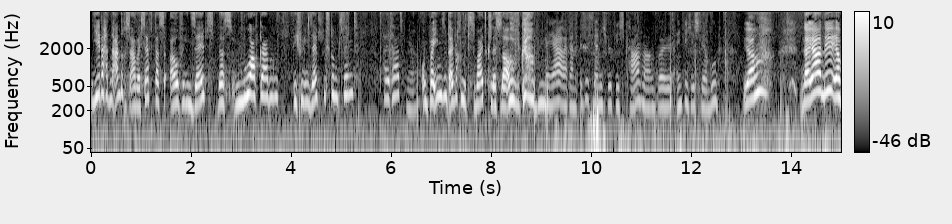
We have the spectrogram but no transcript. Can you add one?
jeder hat ein anderes Arbeitsheft, das auf ihn selbst, das nur Aufgaben, die für ihn selbst bestimmt sind, halt hat. Ja. Und bei ihm sind einfach nur Zweitklässler-Aufgaben. Naja, dann ist es ja nicht wirklich Karma, weil eigentlich ist ja gut. Ja. Naja, nee, er,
